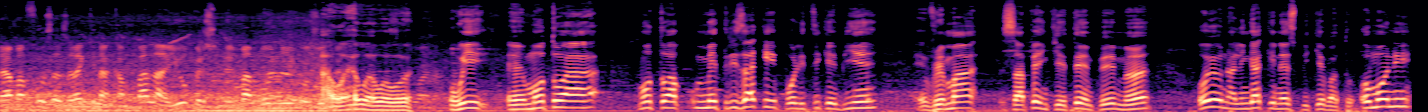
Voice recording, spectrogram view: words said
ramaphosa azalaki na kampala yo personnellement boni ah, ouais, ouais, ouais, ouais. oui euh, moto a moto a maîtrisaki politique bien vraiment ça peut inquiéter un peu mais oyo nalingaki na expliquer bato omoni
